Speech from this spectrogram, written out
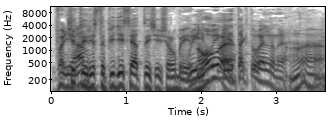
Вариант 450 тысяч рублей. Вы- Новая. выглядит актуально, да. А.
